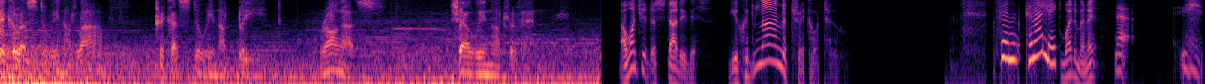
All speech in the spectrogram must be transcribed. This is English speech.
Tickle us, do we not laugh? Prick us, do we not bleed? Wrong us, shall we not revenge? I want you to study this. You could learn a trick or two. Finn, can I make... Wait a minute. Uh,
